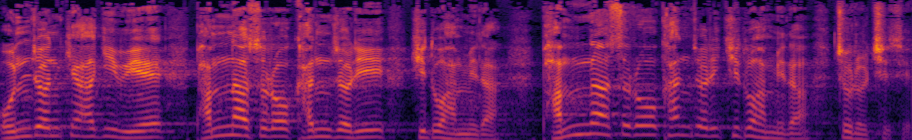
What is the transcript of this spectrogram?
온전케 하기 위해 밤낮으로 간절히 기도합니다. 밤낮으로 간절히 기도합니다. 줄을 치세요.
